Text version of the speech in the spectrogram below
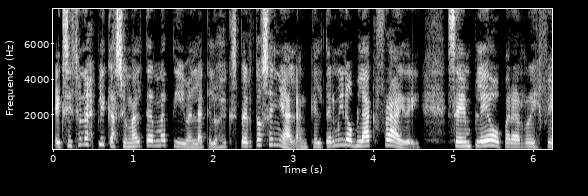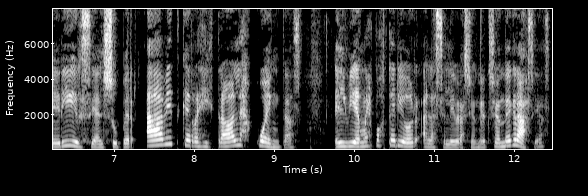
existe una explicación alternativa en la que los expertos señalan que el término Black Friday se empleó para referirse al superávit que registraban las cuentas el viernes posterior a la celebración de Acción de Gracias,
